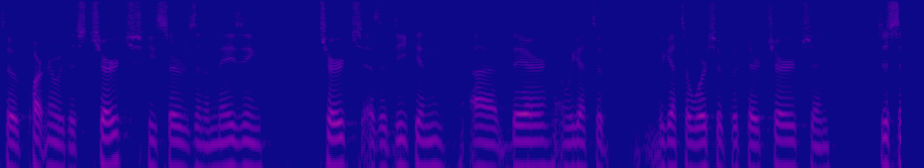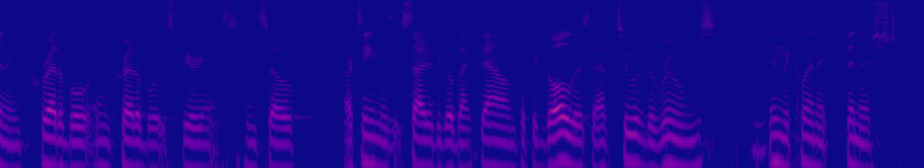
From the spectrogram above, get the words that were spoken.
to partner with his church. He serves an amazing church as a deacon uh, there, and we got to we got to worship with their church, and just an incredible, incredible experience. And so, our team is excited to go back down. But the goal is to have two of the rooms in the clinic finished,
